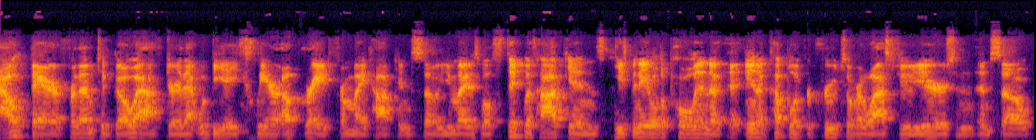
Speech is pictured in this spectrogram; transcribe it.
out there for them to go after that would be a clear upgrade from Mike Hopkins. So you might as well stick with Hopkins. He's been able to pull in a, in a couple of recruits over the last few years. And, and so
